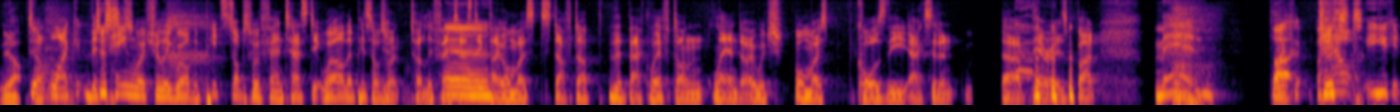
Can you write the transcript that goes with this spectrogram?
Yeah. d- like the Just- team worked really well. The pit stops were fantastic. Well, the pit stops weren't totally fantastic. They almost stuffed up the back left on Lando, which almost caused the accident, uh, Perez. but man, But like just- how you could.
